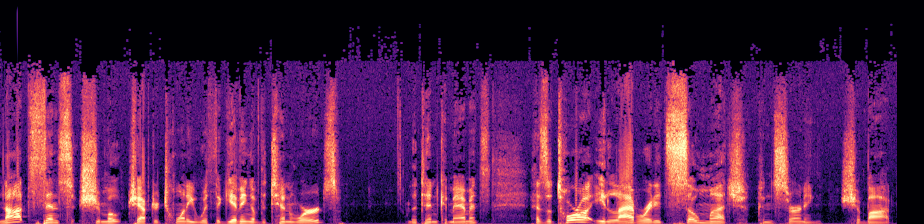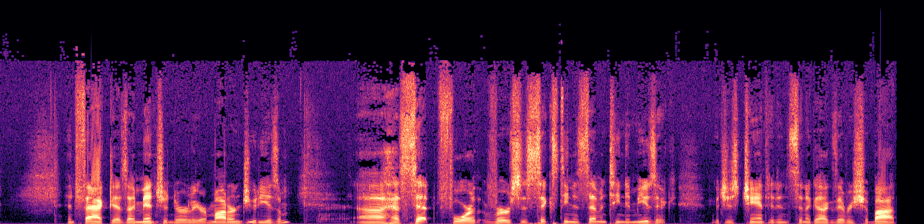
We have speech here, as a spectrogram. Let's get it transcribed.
Not since Shemot chapter 20 with the giving of the ten words, the Ten Commandments, has the Torah elaborated so much concerning Shabbat. In fact, as I mentioned earlier, modern Judaism uh, has set forth verses 16 and 17 to music, which is chanted in synagogues every Shabbat,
